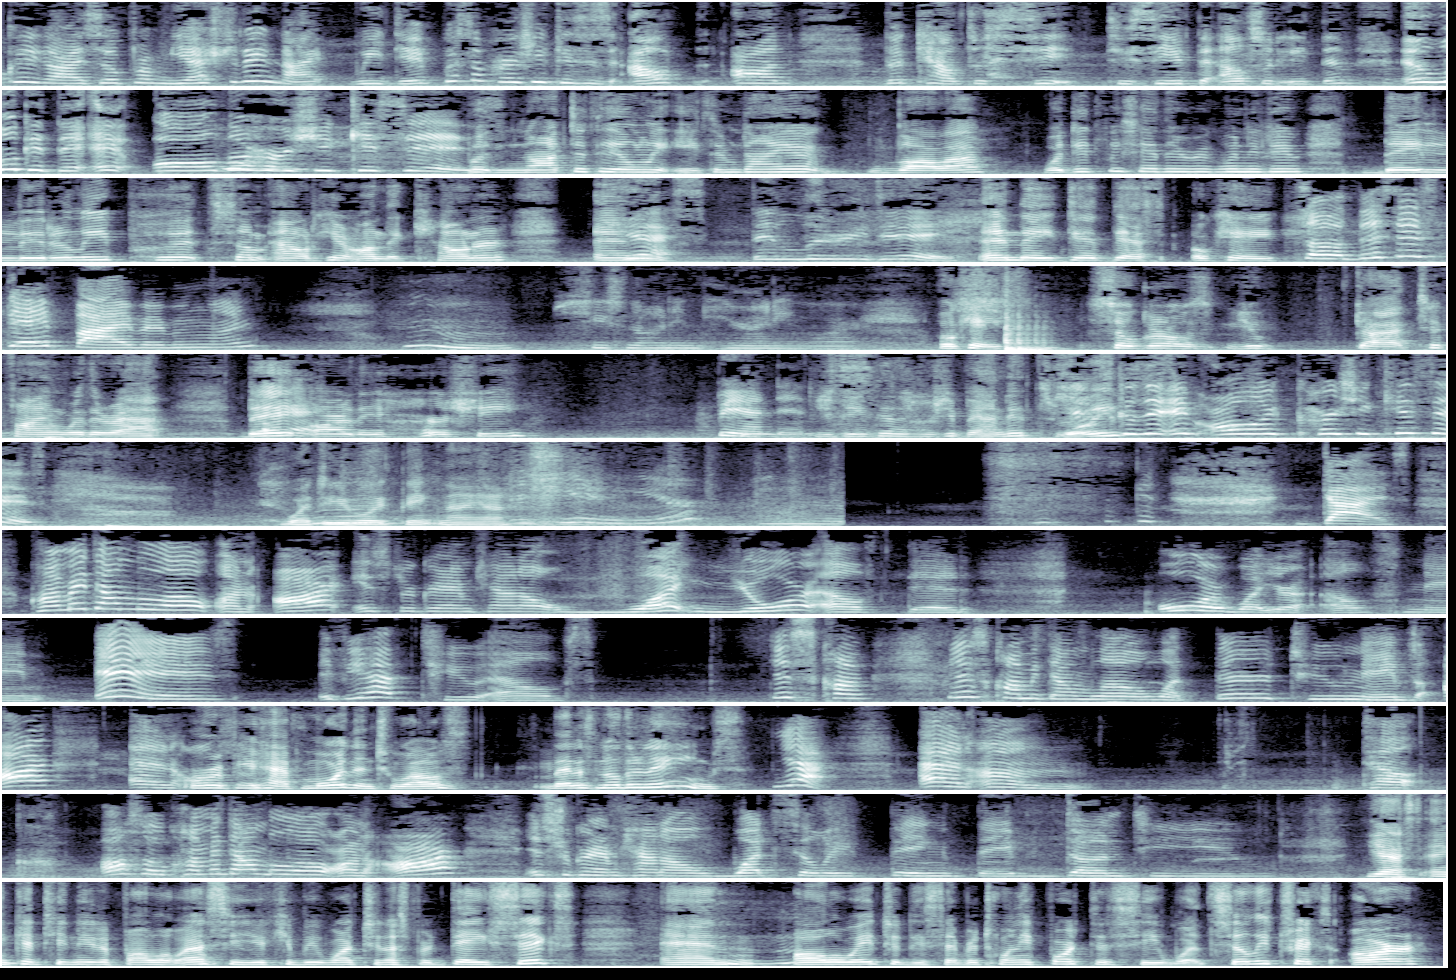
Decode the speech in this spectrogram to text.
Okay, guys, so from yesterday night, we did put some Hershey Kisses out on the counter to see, to see if the elves would eat them. And look at, they ate all the Hershey Kisses. But not that they only eat them, Nyha. Lala, what did we say they were going to do? They literally put some out here on the counter. and yes, they literally did. And they did this. Okay. So this is day five, everyone. Hmm, she's not in here anymore. Okay. So, girls, you got to find where they're at. They Okay. are the Hershey. Bandits. You think they're the Hershey Bandits? Really? Yes, because they ate all our Hershey Kisses. what do you really think, Nyha? Is she in here? Guys, comment down below on our Instagram channel what your elf did or what your elf name is. If you have two elves, just com- just comment down below what their two names are, and Or if you have more than two elves, let us know their names. yeah, and um, tell also comment down below on our Instagram channel what silly thing they've done to you. Yes, and continue to follow us so you can be watching us for day six and all the way to December 24th to see what silly tricks are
